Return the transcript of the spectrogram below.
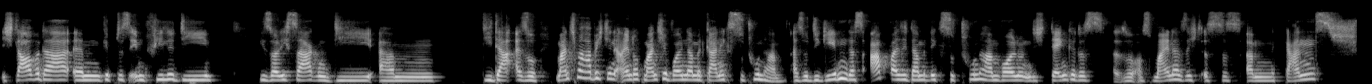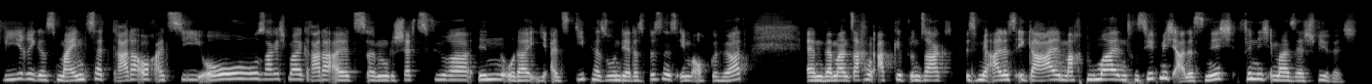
ich glaube, da ähm, gibt es eben viele, die, wie soll ich sagen, die ähm, die da, also manchmal habe ich den Eindruck, manche wollen damit gar nichts zu tun haben. Also die geben das ab, weil sie damit nichts zu tun haben wollen. Und ich denke, dass, also aus meiner Sicht ist das ähm, ein ganz schwieriges Mindset, gerade auch als CEO, sage ich mal, gerade als ähm, Geschäftsführerin oder als die Person, der das Business eben auch gehört. Ähm, wenn man Sachen abgibt und sagt, ist mir alles egal, mach du mal, interessiert mich alles nicht, finde ich immer sehr schwierig.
